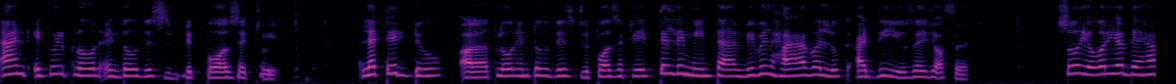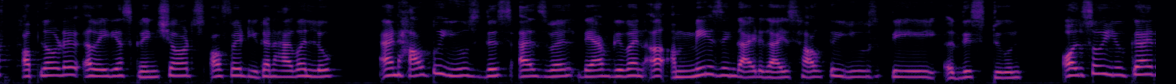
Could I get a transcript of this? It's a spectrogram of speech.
and it will clone into this repository let it do uh, clone into this repository. Till the meantime we will have a look at the usage of it. So over here they have uploaded a various screenshots of it. You can have a look. And how to use this as well. They have given a amazing guide guys how to use the uh, this tool. Also you can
